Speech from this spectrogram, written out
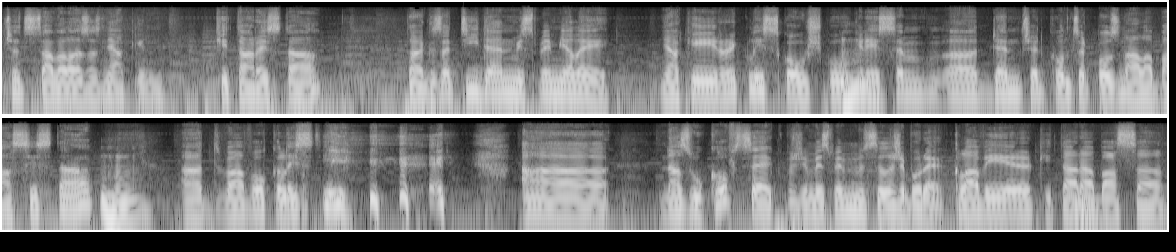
představila za nějakým kytarista tak za týden my jsme měli nějaký rychlý zkoušku, mm-hmm. kdy jsem uh, den před koncert poznala basista mm-hmm. a dva vokalisty a na zvukovce, protože my jsme mysleli, že bude klavír, kytara, basa,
